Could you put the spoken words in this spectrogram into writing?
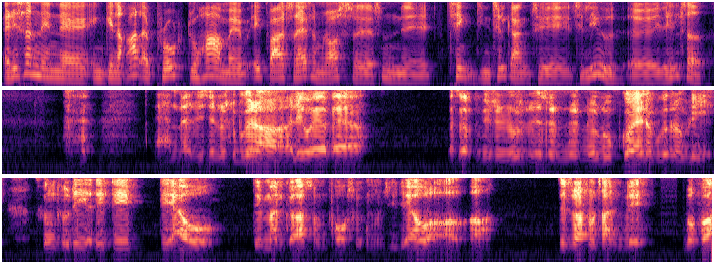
Er det sådan en, øh, en generel approach, du har med ikke bare triathlon, men også øh, sådan, øh, ting, din tilgang til, til livet øh, i det hele taget? Jamen, altså, hvis jeg nu skal begynde at leve af at være... Altså, hvis jeg nu, altså, nu, nu, går jeg ind og begynder at blive skrevet på det, og det, det, det er jo det, man gør som forsker, kan man sige. Det er jo at, at det er spørgsmålstegn ved, hvorfor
